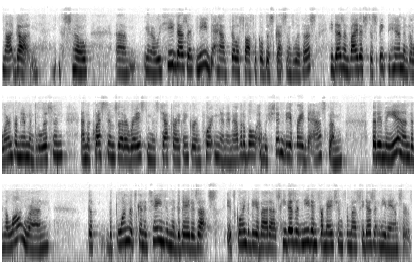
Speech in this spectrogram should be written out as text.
not God. So um, you know, he doesn't need to have philosophical discussions with us. He does invite us to speak to him and to learn from him and to listen. And the questions that are raised in this chapter, I think, are important and inevitable, and we shouldn't be afraid to ask them. But in the end, in the long run, the, the one that's going to change in the debate is us. It's going to be about us. He doesn't need information from us. He doesn't need answers.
